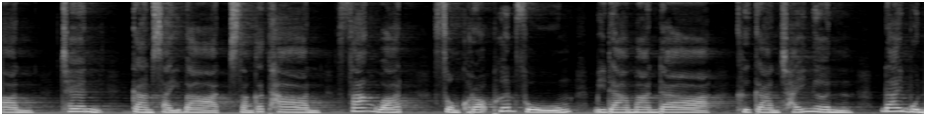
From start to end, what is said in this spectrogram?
าน เช่น การใส่บาตรสังฆทาน สร้างวัด สงเคราะห์เพื่อนฝูง บิดามารดา คือการใช้เงิน ได้บุญ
